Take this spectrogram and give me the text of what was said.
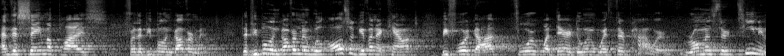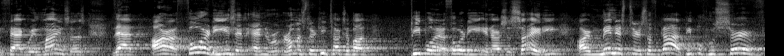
And the same applies for the people in government. The people in government will also give an account before God for what they're doing with their power. Romans 13, in fact, reminds us that our authorities, and, and Romans 13 talks about people in authority in our society, are ministers of God, people who serve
